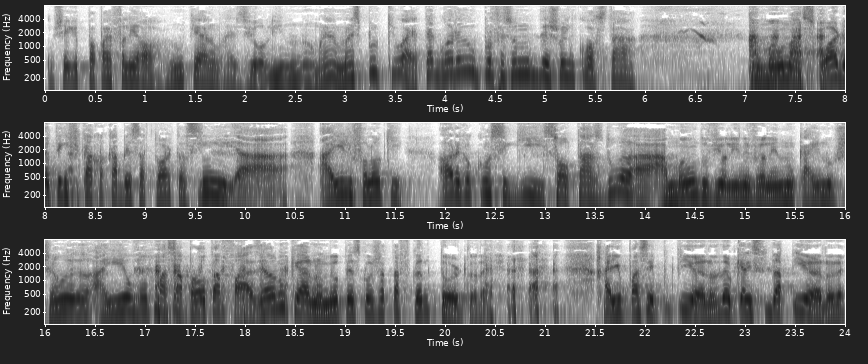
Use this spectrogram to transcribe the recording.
Eu cheguei pro papai e falei, ó, não quero mais violino, não. Mas, mas por que, ué? Até agora o professor não deixou encostar a mão nas cordas, eu tenho que ficar com a cabeça torta assim. A, aí ele falou que a hora que eu conseguir soltar as duas, a, a mão do violino e o violino não cair no chão, eu, aí eu vou passar para outra fase. Eu não quero, não. Meu pescoço já está ficando torto, né? aí eu passei pro piano. Eu quero estudar piano, né?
